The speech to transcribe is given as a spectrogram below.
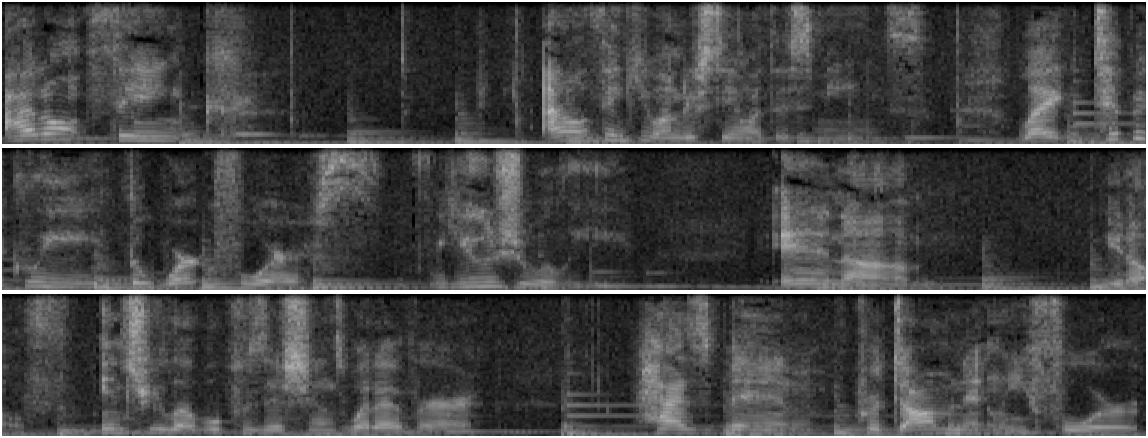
I don't think I don't think you understand what this means. Like typically the workforce usually in um you know entry level positions whatever has been predominantly for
